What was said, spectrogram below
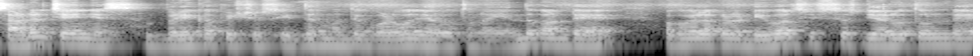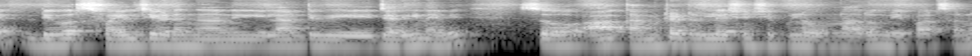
sudden changes breakup issues ఇద్దరి మధ్య గొడవలు జరుగుతున్నాయి. ఎందుకంటే ఒకవేళ అక్కడ డివర్స్ ఇష్యూస్ జరుగుతుంటే డివర్స్ ఫైల్ చేయడం కానీ ఇలాంటివి జరిగినవి. సో ఆ కమిటెడ్ రిలేషన్షిప్లో ఉన్నారు మీ పర్సన్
